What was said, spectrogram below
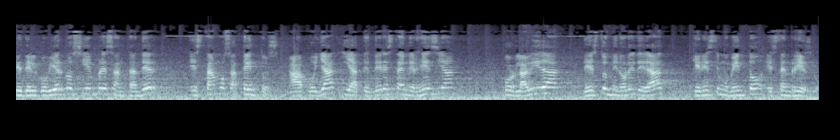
Desde el gobierno siempre Santander estamos atentos a apoyar y atender esta emergencia por la vida de estos menores de edad que en este momento está en riesgo.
